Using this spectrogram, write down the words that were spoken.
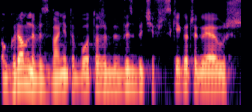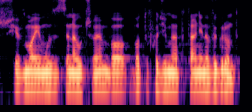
ogromne wyzwanie, to było to, żeby wyzbyć się wszystkiego, czego ja już się w mojej muzyce nauczyłem, bo, bo tu wchodzimy na totalnie nowy grunt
